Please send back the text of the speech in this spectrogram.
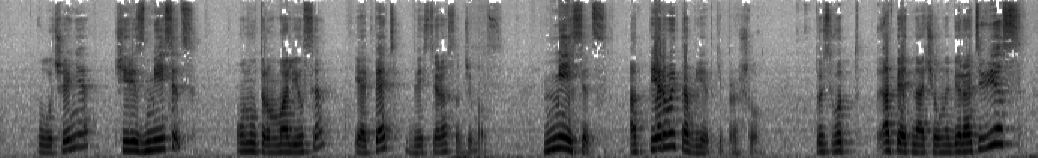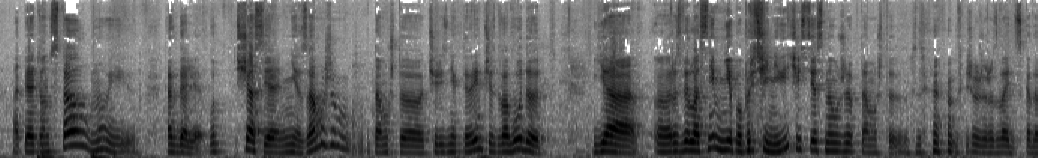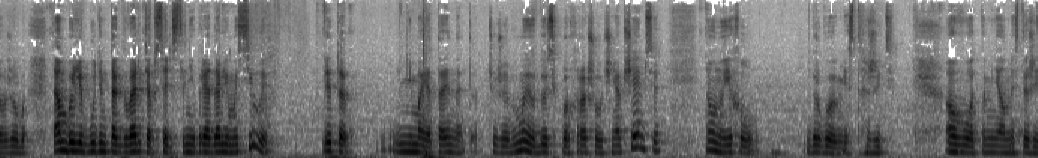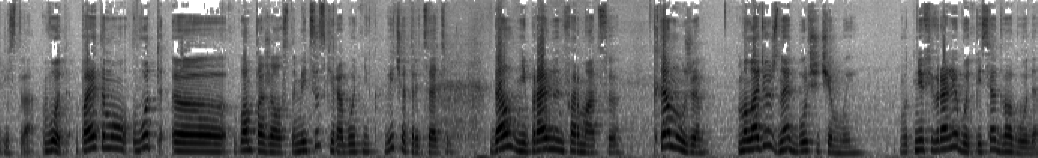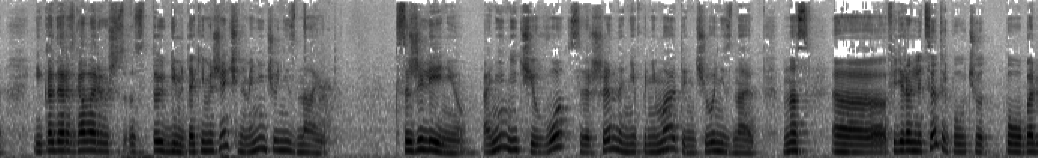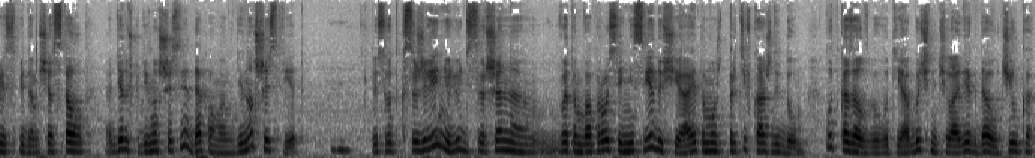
улучшение. Через месяц он утром молился и опять 200 раз отжимался. Месяц от первой таблетки прошло. То есть вот опять начал набирать вес, опять он встал, ну и так далее. Вот сейчас я не замужем, потому что через некоторое время, через два года я э, развелась с ним не по причине ВИЧ, естественно, уже, потому что еще же разводиться, когда уже оба. Там были, будем так говорить, обстоятельства непреодолимой силы. Это не моя тайна, это чужая. Мы до сих пор хорошо очень общаемся. Он уехал в другое место жить вот, поменял место жительства. Вот, поэтому вот э, вам, пожалуйста, медицинский работник, ВИЧ-отрицатель, дал неправильную информацию. К тому же, молодежь знает больше, чем мы. Вот мне в феврале будет 52 года. И когда разговариваешь с другими такими женщинами, они ничего не знают. К сожалению, они ничего совершенно не понимают и ничего не знают. У нас э, федеральный центр по учету по борьбе с СПИДом сейчас стал дедушка 96 лет, да, по-моему, 96 лет. Угу. То есть вот, к сожалению, люди совершенно в этом вопросе не сведущие, а это может прийти в каждый дом. Вот, казалось бы, вот я обычный человек, да, училка,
